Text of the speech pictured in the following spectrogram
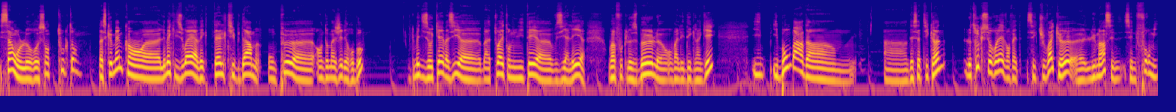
ça, on le ressent tout le temps. Parce que même quand euh, les mecs ils disent ouais, avec tel type d'arme, on peut euh, endommager les robots. Les mecs disent ok, vas-y, euh, bah, toi et ton unité, vous y allez, on va foutre le sbeul, on va les déglinguer. Ils, bombardent un, un Decepticon. Le truc se relève en fait. C'est que tu vois que l'humain c'est une fourmi.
